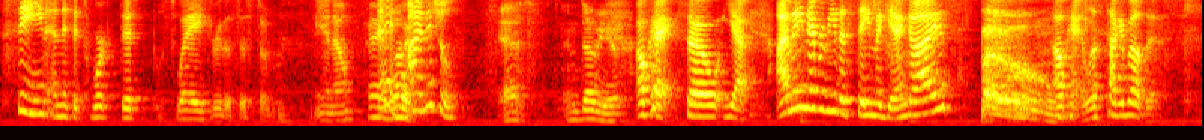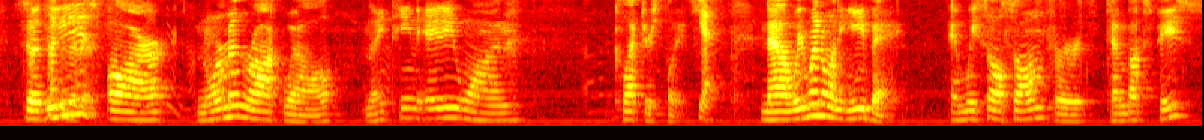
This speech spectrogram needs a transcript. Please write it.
seen and if it's worked its way through the system, you know? Hey, hey my initials. S and W. Okay, so yeah, I may never be the same again, guys. Boom. Okay, let's talk about this. So Let's these this. are Norman Rockwell, 1981 collector's plates. Yes. Now we went on eBay and we saw some for 10 bucks a piece,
